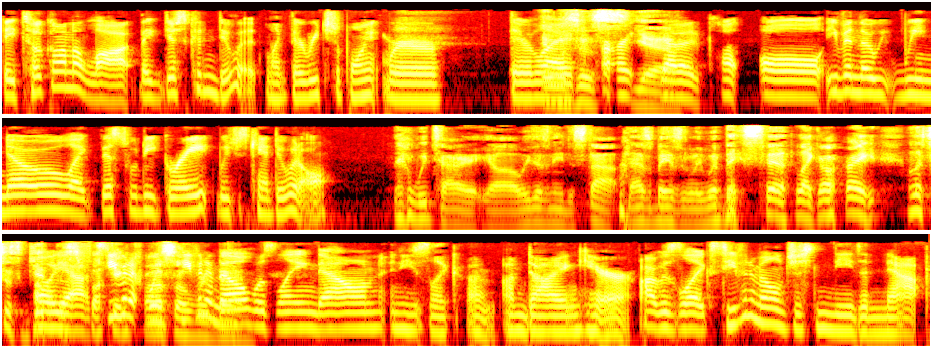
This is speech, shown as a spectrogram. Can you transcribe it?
They took on a lot. They just couldn't do it. Like they reached a point where they're like, just- all right, yeah. gotta cut all. Even though we know like this would be great, we just can't do it all. we tired, y'all. We just need to stop. That's basically what they said. Like, all right, let's just get oh this yeah, fucking Stephen crossover when Stephen Amell was laying down and he's like, I'm I'm dying here. I was like, Stephen Amell just needs a nap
